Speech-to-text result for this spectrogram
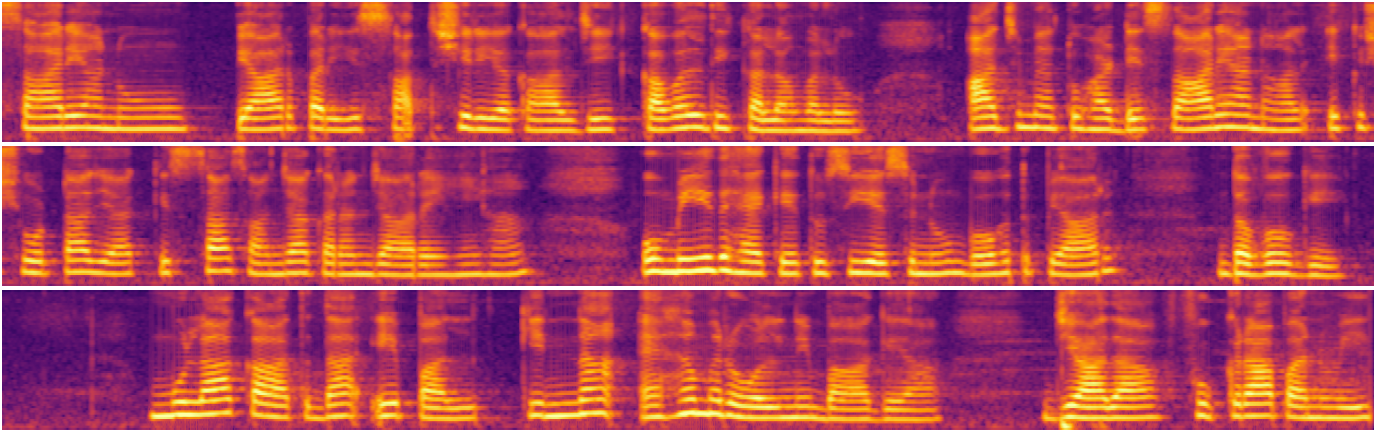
ਸਾਰਿਆਂ ਨੂੰ ਪਿਆਰ ਭਰੀ ਸਤਿ ਸ਼੍ਰੀ ਅਕਾਲ ਜੀ, ਕਵਲ ਦੀ ਕਲਮ ਵੱਲੋਂ। ਅੱਜ ਮੈਂ ਤੁਹਾਡੇ ਸਾਰਿਆਂ ਨਾਲ ਇੱਕ ਛੋਟਾ ਜਿਹਾ ਕਿੱਸਾ ਸਾਂਝਾ ਕਰਨ ਜਾ ਰਹੀ ਹਾਂ। ਉਮੀਦ ਹੈ ਕਿ ਤੁਸੀਂ ਇਸ ਨੂੰ ਬਹੁਤ ਪਿਆਰ ਦਵੋਗੇ। ਮੁਲਾਕਾਤ ਦਾ ਇਹ ਪਲ ਕਿੰਨਾ ਅਹਿਮ ਰੋਲ ਨਿਭਾ ਗਿਆ। ਜ਼ਿਆਦਾ ਫੁਕਰਾਪਨ ਵੀ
